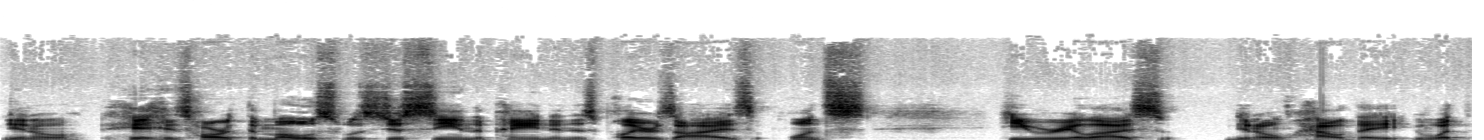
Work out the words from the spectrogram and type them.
you know hit his heart the most was just seeing the pain in his players' eyes once he realized you know how they what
